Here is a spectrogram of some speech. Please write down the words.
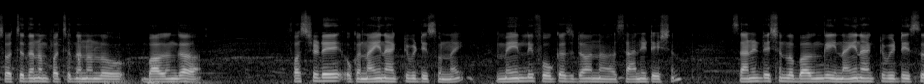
స్వచ్ఛదనం పచ్చదనంలో భాగంగా ఫస్ట్ డే ఒక నైన్ యాక్టివిటీస్ ఉన్నాయి. Mainly focused on sanitation. శానిటేషన్లో భాగంగా ఈ నైన్ యాక్టివిటీస్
